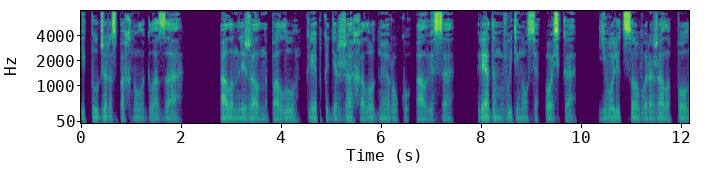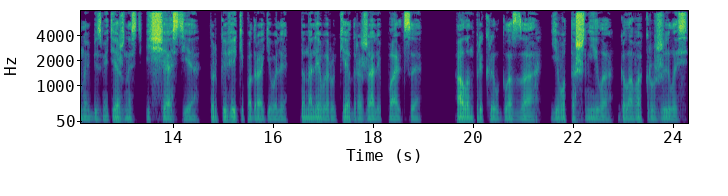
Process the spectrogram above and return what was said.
И тут же распахнула глаза. Алан лежал на полу, крепко держа холодную руку Алвиса. Рядом вытянулся Оська. Его лицо выражало полную безмятежность и счастье. Только веки подрагивали, да на левой руке дрожали пальцы. Алан прикрыл глаза. Его тошнило, голова кружилась.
